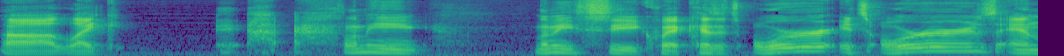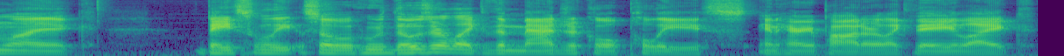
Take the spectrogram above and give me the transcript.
uh, like let me let me see quick because it's or it's Aurors and like basically so who those are like the magical police in Harry Potter like they like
